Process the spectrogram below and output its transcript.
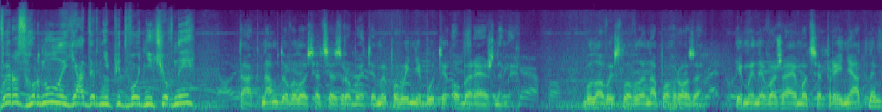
Ви розгорнули ядерні підводні човни? Так, нам довелося це зробити. Ми повинні бути обережними. Була висловлена погроза, і ми не вважаємо це прийнятним,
